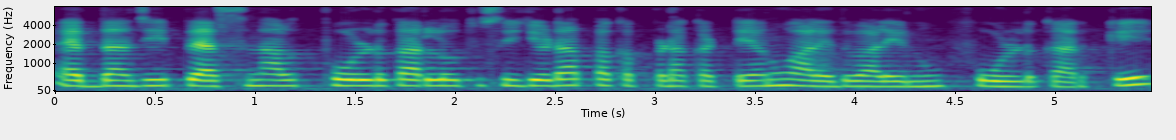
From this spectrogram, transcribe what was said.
ਐਦਾਂ ਜੀ ਪ੍ਰੈਸ ਨਾਲ ਫੋਲਡ ਕਰ ਲਓ ਤੁਸੀਂ ਜਿਹੜਾ ਆਪਾਂ ਕੱਪੜਾ ਕੱਟਿਆ ਉਹਨੂੰ ਆਲੇ ਦੁਆਲੇ ਨੂੰ ਫੋਲਡ ਕਰਕੇ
